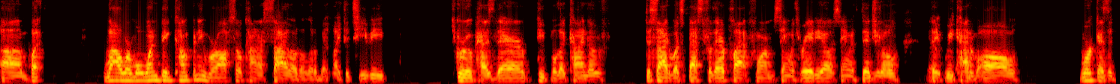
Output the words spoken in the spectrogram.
Um, but while we're one big company, we're also kind of siloed a little bit. Like the TV group has their people that kind of decide what's best for their platform. Same with radio, same with digital. Yeah. They, we kind of all work as a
